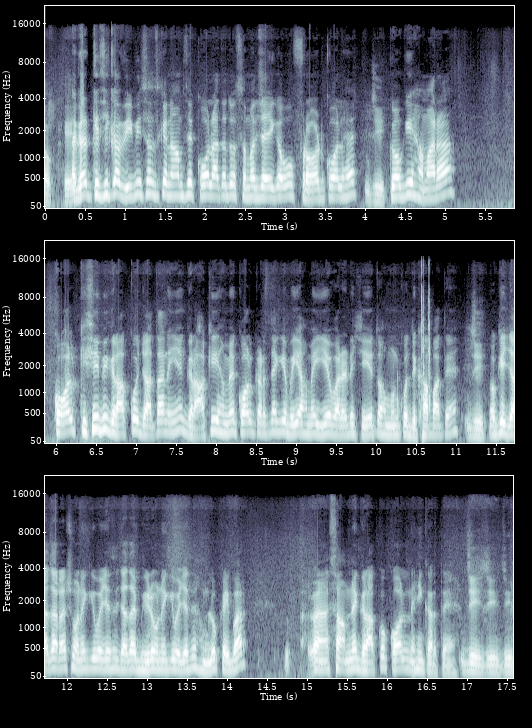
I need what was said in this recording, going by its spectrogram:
ओके। अगर किसी का वीवी सन्स के नाम से कॉल आता है तो समझ जाएगा वो फ्रॉड कॉल है। जी। क्योंकि हमारा कॉल किसी भी ग्राहक को जाता नहीं है। ग्राहक ही हमें कॉल करते हैं कि भैया हमें ये वैरायटी चाहिए तो हम उनको दिखा पाते हैं। क्योंकि ज़्यादा रश होने की वजह से ज़्यादा भीड़ होने की वजह से हम लोग कई बार सामने ग्राहक को कॉल नहीं करते हैं। जी जी जी।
